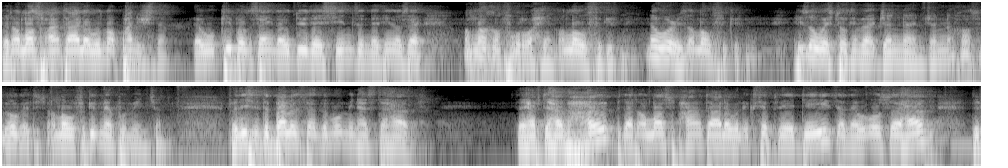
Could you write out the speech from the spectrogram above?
That Allah subhanahu wa ta'ala will not punish them. They will keep on saying they'll do their sins and they think they'll say, Allah ghafoor rahim, Allah will forgive me. No worries, Allah will forgive me. He's always talking about Jannah and Jannah. We all go to Jannah. Allah will forgive me and put me in Jannah. For this is the balance that the mu'min has to have. They have to have hope that Allah subhanahu wa ta'ala will accept their deeds and they will also have the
